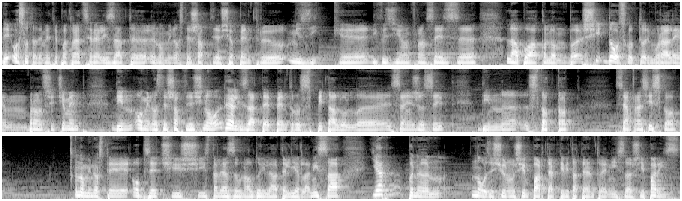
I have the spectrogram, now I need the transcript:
de 100 de metri pătrați realizată în 1978 pentru Musique Diffusion Française la Bois Colombe și două sculpturi murale în bronz și cement din 1979 realizate pentru Spitalul uh, Saint-Joseph din uh, Stockton, San Francisco. În 1980 își instalează un al doilea atelier la Nisa, iar până în 91 și împarte activitatea între Nisa și Paris.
